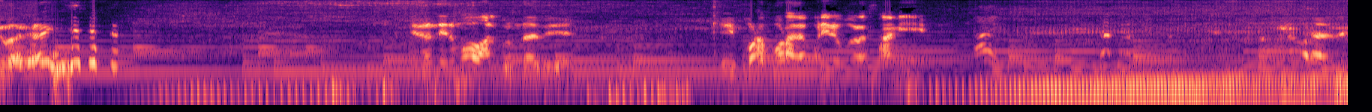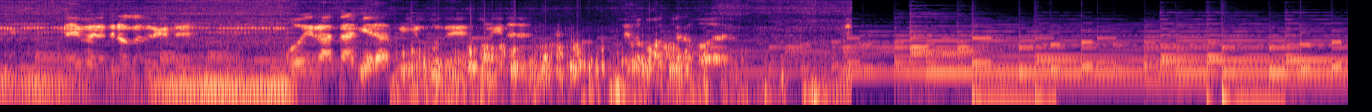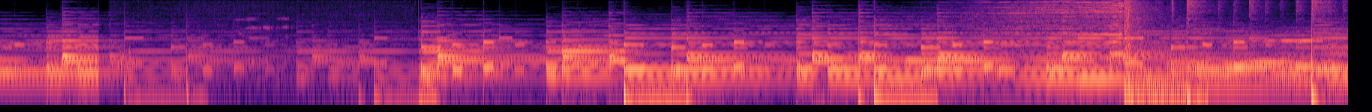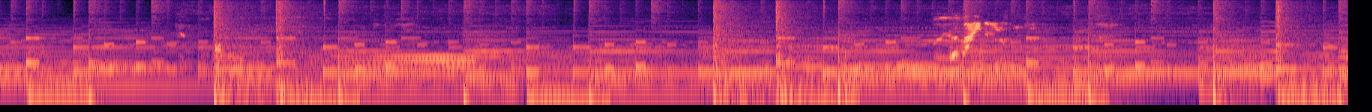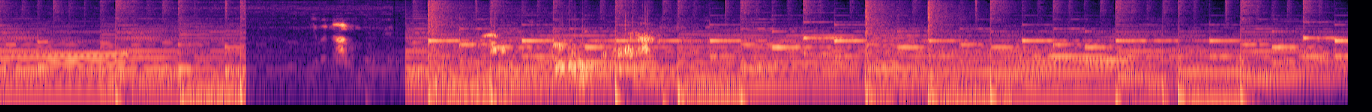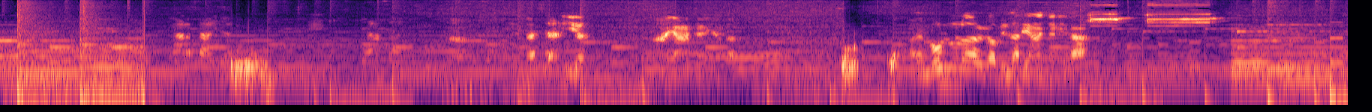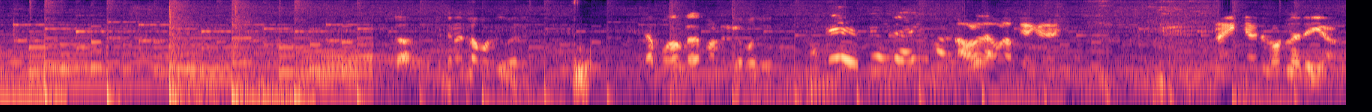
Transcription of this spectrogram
குரங்கு இது வந்து என்னமோ ஆள் கூடாது ஏய் போட போடா அதை பண்ணிட போற சாமி. டிரைவர் எத்தனை உட்காந்துருக்கட்டு போயிடுறா சாமி ஏதாவது பிடிக்க போகுது. இருக்கு அப்படின்னு யானை சனிதா இன்டர்நெட்ல போட்டு பாரு ஏன் போதும் உள்ள இறங்கிடுமா அவ்வளவுதான் அவ்வளவு அப்படியே நைட் நேரத்து ரோட்ல தெரியும்.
